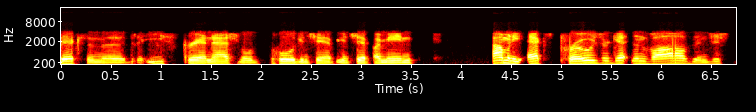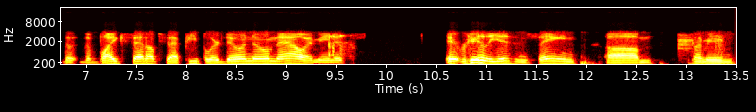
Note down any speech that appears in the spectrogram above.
Six and the, the East Grand National Hooligan Championship, I mean, how many ex pros are getting involved and just the, the bike setups that people are doing to them now. I mean, it's it really is insane. Um, I mean,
